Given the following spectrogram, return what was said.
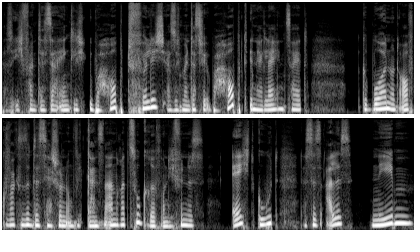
Also ich fand das ja eigentlich überhaupt völlig, also ich meine, dass wir überhaupt in der gleichen Zeit geboren und aufgewachsen sind, das ist ja schon irgendwie ganz ein anderer Zugriff. Und ich finde es echt gut, dass das alles neben,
